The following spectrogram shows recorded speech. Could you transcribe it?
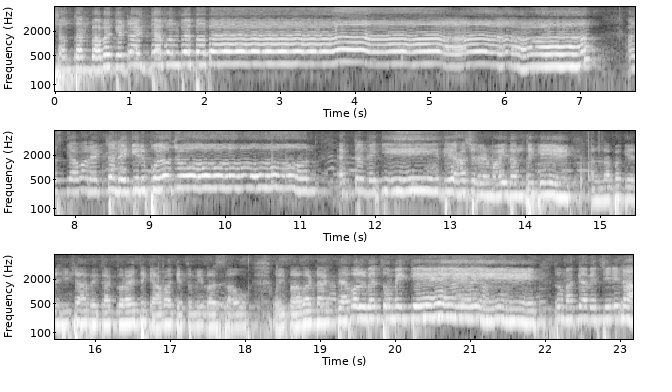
সন্তান বাবাকে ডাক দেয়া বলবে, বাবা! আজকে আমার একটা নেকির প্রয়োজন। একটা নেকি দিয়ে হাসরের ময়দান থেকে আল্লাহ পাকের হিসাবে কাঠগড়াই থেকে আমাকে তুমি বাঁচাও। ওই বাবা ডাক দেয়া বলবে, তুমি কে? তোমাকে আমি চিনি না।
